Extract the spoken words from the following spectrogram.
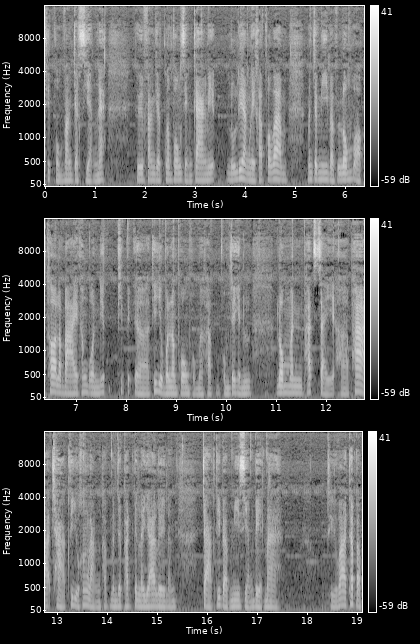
ที่ผมฟังจากเสียงนะ คือฟังจากลำโพงเสียงกลางนี้รู้เรื่องเลยครับ เพราะว่ามันจะมีแบบลมออกท่อระบายข้างบนที่ที่เอ่อที่อยู่บนลำโพงผมอะครับ ผมจะเห็นลมมันพัดใส่ผ้าฉากที่อยู่ข้างหลังครับ มันจะพัดเป็นระยะเลยหลังจากที่แบบมีเสียงเบสมา ถือว่าถ้าแบบ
